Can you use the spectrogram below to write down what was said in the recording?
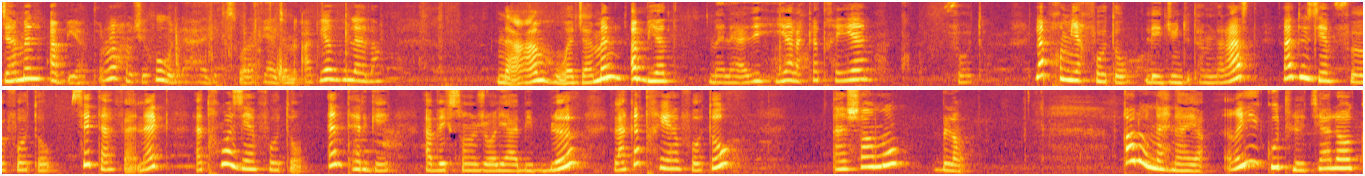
جمل ابيض نروحوا نشوفوا ولا هذيك الصورة فيها جمل ابيض ولا لا نعم هو جمل ابيض ما هذه هي la quatrième photo La première photo, les dunes de Tamnarast. La deuxième photo, c'est un fennec. La troisième photo, un targui avec son joli habit bleu. La quatrième photo, un chameau blanc. قالوا لنا هنايا écoute le dialogue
